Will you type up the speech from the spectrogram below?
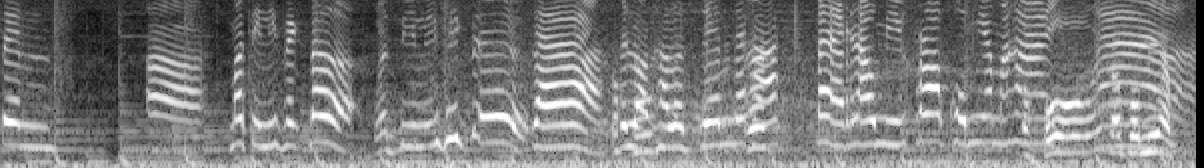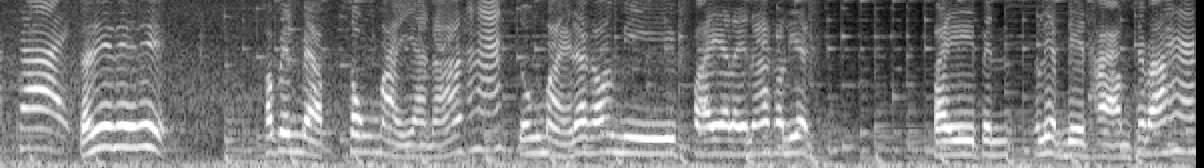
เป็นอ่า มัลติรีเฟกเตอร์วันตีลิฟิกเตอร์จ้า เป็นหลอดฮาโลเจนนะคะอะแต่เรามีครอบโครเมียมมาให้ โอ้โหครอบโครเมียมอ่าใช่ แต่นี่นี่นี่เขาเป็นแบบทรงใหม่อะนะอ่าฮะทรงใหม่แล้วเขามีไฟอะไรนะเขาเรียกไฟเป็นเขาเรียก daytime ใช่ปะอ่าฮะ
